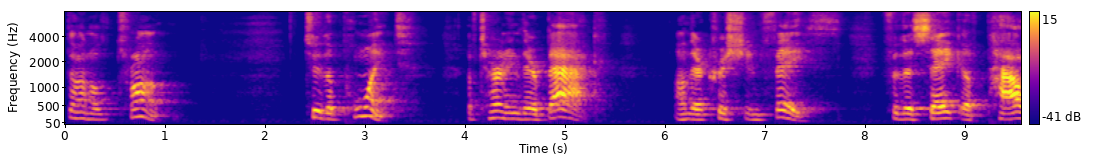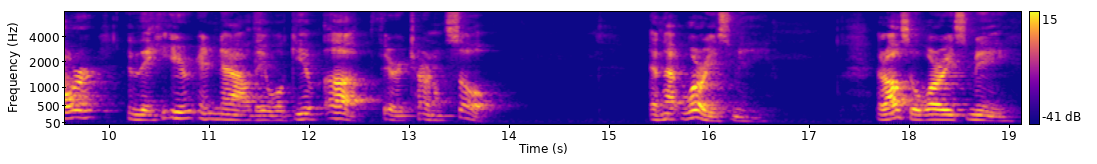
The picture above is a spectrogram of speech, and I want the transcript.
Donald Trump to the point of turning their back on their Christian faith for the sake of power in the here and now, they will give up their eternal soul. And that worries me. It also worries me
